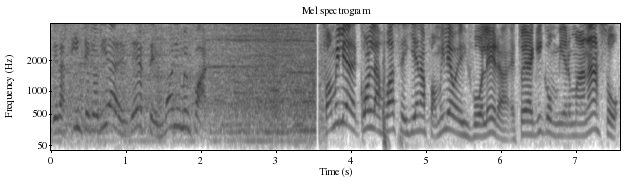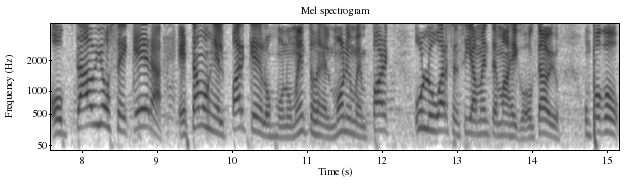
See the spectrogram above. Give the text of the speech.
de las interioridades de ese Monument Park. Familia de Con las Bases Llenas, familia beisbolera. Estoy aquí con mi hermanazo Octavio Sequera. Estamos en el Parque de los Monumentos, en el Monument Park, un lugar sencillamente mágico. Octavio, un poco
